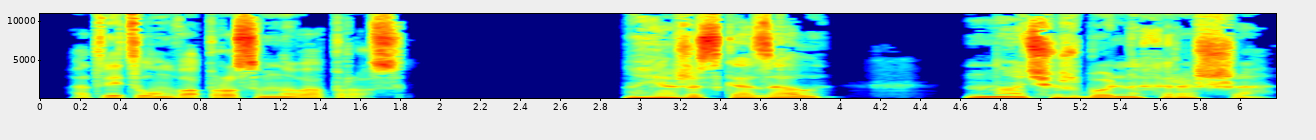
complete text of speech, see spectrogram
— ответил он вопросом на вопрос. «Но я же сказала, ночь уж больно хороша».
